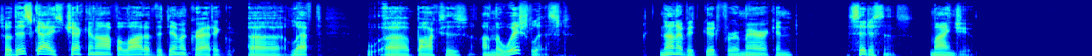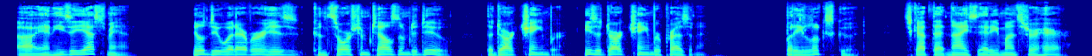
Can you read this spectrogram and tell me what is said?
So this guy's checking off a lot of the Democratic uh, left uh, boxes on the wish list. None of it good for American citizens, mind you. Uh, and he's a yes man. He'll do whatever his consortium tells him to do. The dark chamber. He's a dark chamber president but he looks good. He's got that nice Eddie Munster hair.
